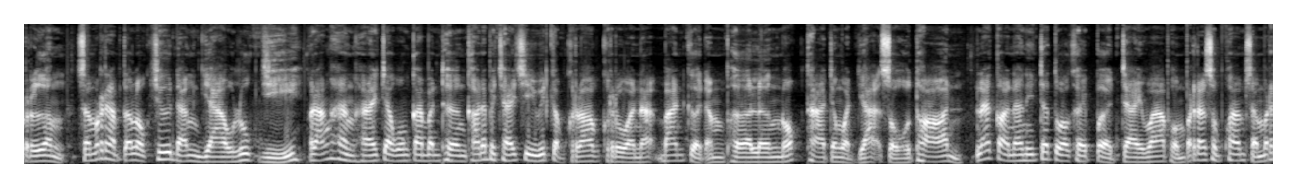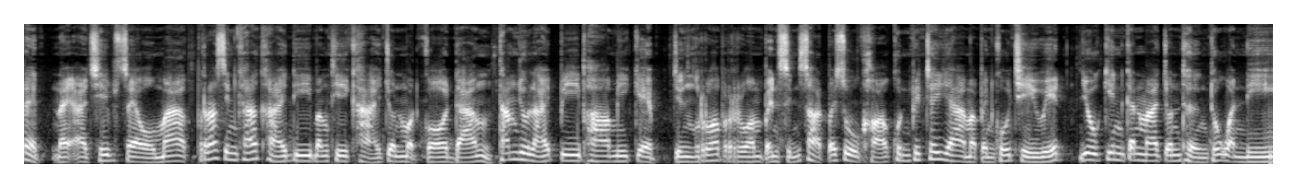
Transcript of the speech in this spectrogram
เรื่องสำหรับตลกชื่อดังยาวลูกหยีหลังห่างหายจากวงการบันเทิงเขาได้ไปใช้ชีวิตกับครอบครัวณบ้านเกิดอำเภอเลิงนกทาจังหวัดยะโสธรและก่อนหน้านี้เจ้าตัวเคยเปิดใจว่าผมประสบความสำเร็จในอาชีพเซลล์มาก เพราะสินค้าขายดีบางทีขายจนหมดโกดังทำอยู่หลายปีพอมีเก็บ จึงรวบรวมเป็นสินสอดไปสู่ขอคุณพิชยามาเป็นคู่ชีวิตอยู่กินกันมาจนถึงทุกวันนี้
